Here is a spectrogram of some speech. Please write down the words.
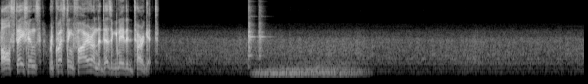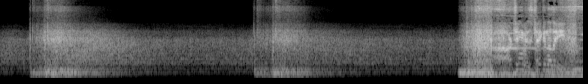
All stations requesting fire on the designated target. Our team has taken the lead.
